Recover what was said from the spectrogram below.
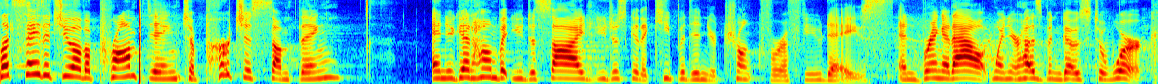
Let's say that you have a prompting to purchase something and you get home, but you decide you're just going to keep it in your trunk for a few days and bring it out when your husband goes to work.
